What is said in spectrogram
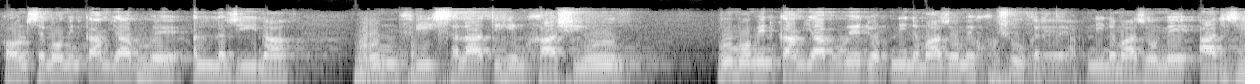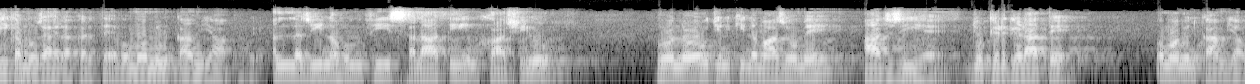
کون سے مومن کامیاب ہوئے؟ الزینہ ہم فی صلاتہم خاشیون وہ مومن کامیاب ہوئے جو اپنی نمازوں میں خوشو کرتے ہیں اپنی نمازوں میں آجزی کا مظاہرہ کرتے ہیں وہ مومن کامیاب ہوئے۔ الزین فی سلاطیم خاشیون وہ لوگ جن کی نمازوں میں آجزی ہے، جو گڑ گڑاتے وہ مومن کامیاب۔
